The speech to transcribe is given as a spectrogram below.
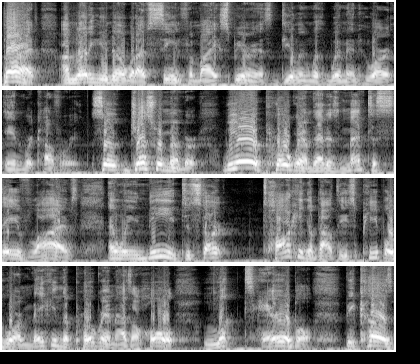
but I'm letting you know what I've seen from my experience dealing with women who are in recovery. So just remember, we are a program that is meant to save lives, and we need to start talking about these people who are making the program as a whole look terrible because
